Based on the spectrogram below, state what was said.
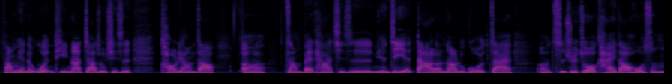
方面的问题，那家属其实考量到呃长辈他其实年纪也大了，那如果在呃持续做开刀或什么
